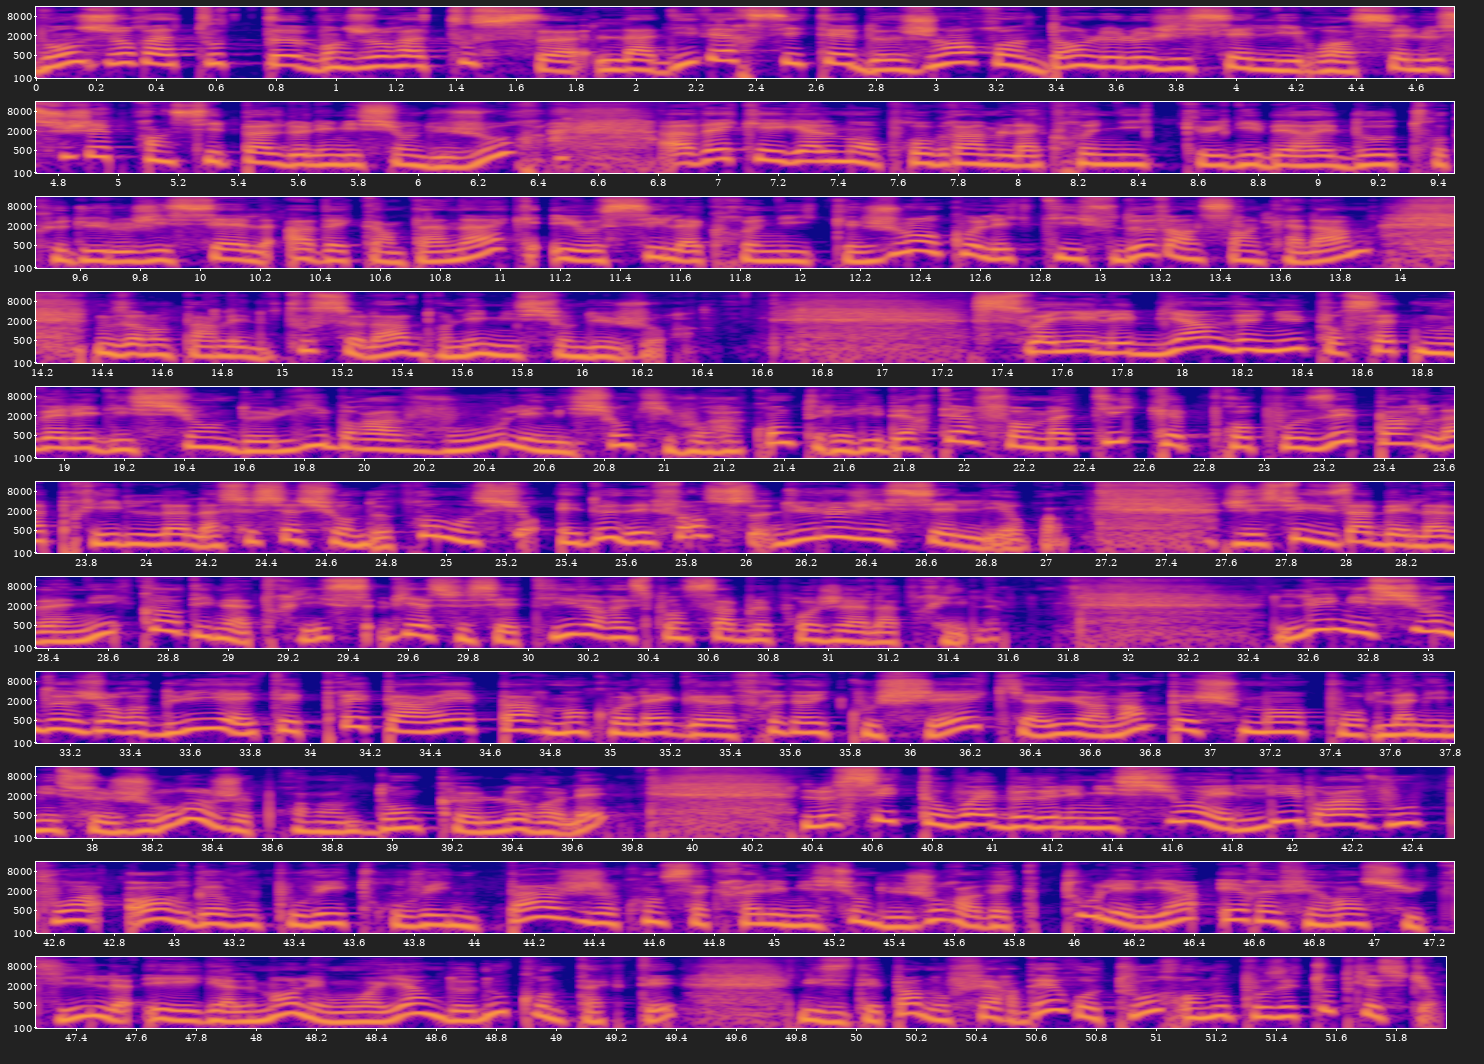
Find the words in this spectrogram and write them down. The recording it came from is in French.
Bonjour à toutes, bonjour à tous. La diversité de genre dans le logiciel libre, c'est le sujet principal de l'émission du jour, avec également au programme la chronique Libérée d'autres que du logiciel avec Antanac et aussi la chronique Jouant collectif de Vincent Calam. Nous allons parler de tout cela dans l'émission du jour. Soyez les bienvenus pour cette nouvelle édition de Libre à vous, l'émission qui vous raconte les libertés informatiques proposées par l'April, l'association de promotion et de défense du logiciel libre. Je suis Isabelle Lavani, coordinatrice vie associative, responsable projet à l'April. L'émission d'aujourd'hui a été préparée par mon collègue Frédéric Couchet qui a eu un empêchement pour l'animer ce jour. Je prends donc le relais. Le site web de l'émission est libreavou.org. Vous pouvez y trouver une page consacrée à l'émission du jour avec tous les liens et références utiles et également les moyens de nous contacter. N'hésitez pas à nous faire des retours, à nous poser toutes questions.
